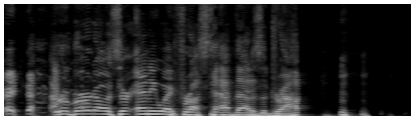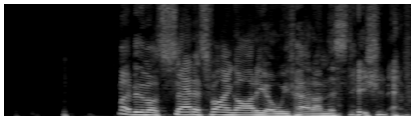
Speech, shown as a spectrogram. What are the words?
right now. Roberto. Is there any way for us to have that as a drop? Might be the most satisfying audio we've had on this station ever.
